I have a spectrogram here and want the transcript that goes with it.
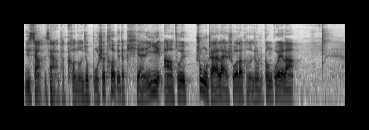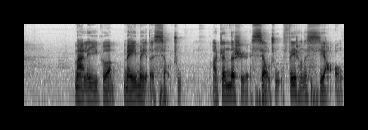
你想一下，它可能就不是特别的便宜啊。作为住宅来说，它可能就是更贵啦。买了一个美美的小住啊，真的是小住，非常的小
